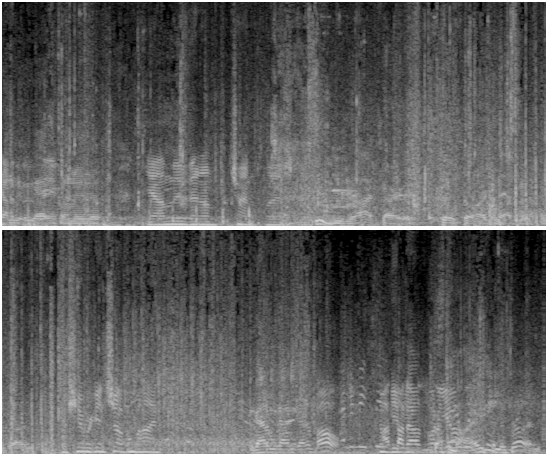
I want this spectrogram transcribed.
Gotta move Guys in. in. Yeah, I'm moving. I'm trying to push. Dude, these rocks are still so hard to navigate sometimes. Push him. We're getting shot from behind. Got him, got him, got him. Oh, Enemy I thought that was one of From y'all. from the front.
